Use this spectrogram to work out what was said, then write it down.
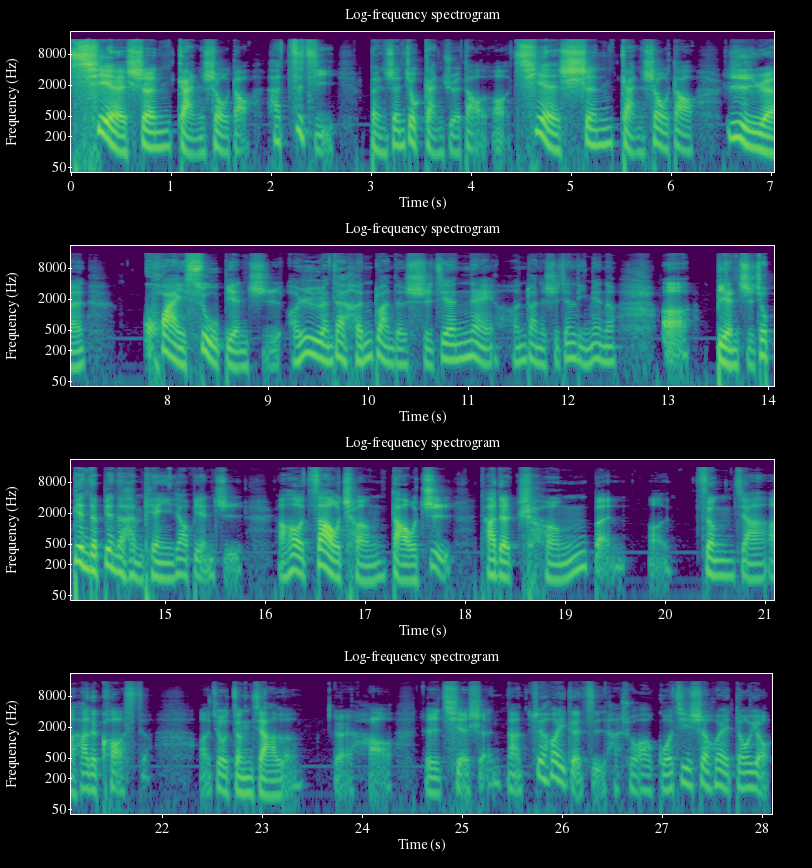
切身感受到，他自己本身就感觉到了哦，切身感受到日元快速贬值，而日元在很短的时间内，很短的时间里面呢，呃，贬值就变得变得很便宜，要贬值，然后造成导致它的成本呃增加啊、它的 cost 啊、就增加了，对，好。这是切身。那最后一个字，他说：“哦，国际社会都有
